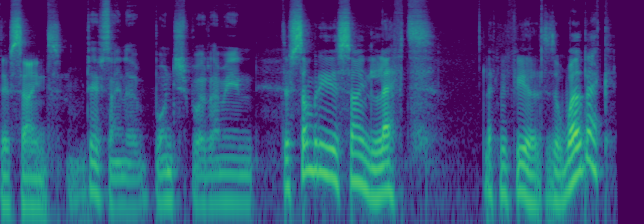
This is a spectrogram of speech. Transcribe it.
they've signed? They've signed a bunch, but I mean, There's somebody who signed left left midfield. Is it Welbeck?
